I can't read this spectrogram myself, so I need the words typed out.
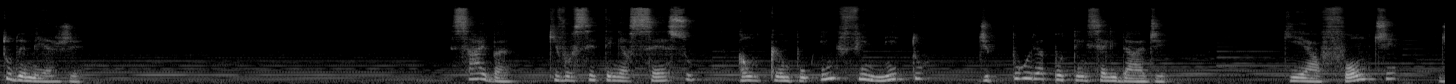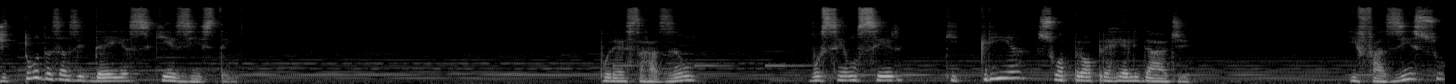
tudo emerge. Saiba que você tem acesso a um campo infinito de pura potencialidade, que é a fonte de todas as ideias que existem. Por essa razão, você é um ser que cria sua própria realidade e faz isso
